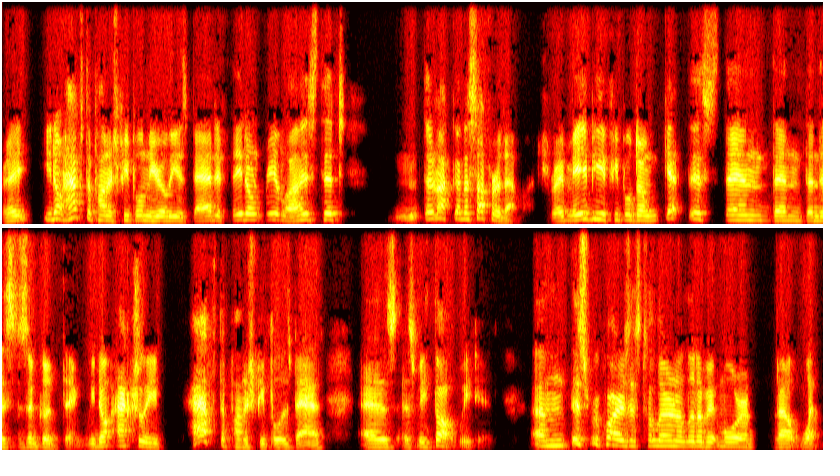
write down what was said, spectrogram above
right? You don't have to punish people nearly as bad if they don't realize that they're not going to suffer that much, right? Maybe if people don't get this, then then then this is a good thing. We don't actually have to punish people as bad as as we thought we did. Um, this requires us to learn a little bit more about what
